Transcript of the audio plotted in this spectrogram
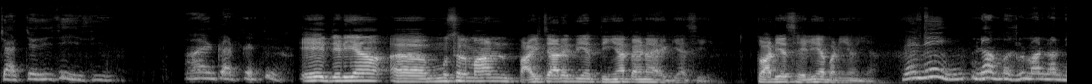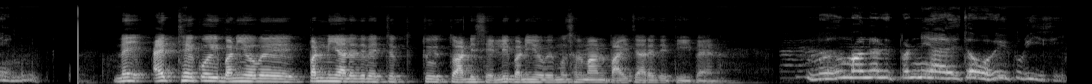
ਚਾਚੇ ਦੀ ਧੀ ਸੀ। ਐਂ ਕਰਕੇ ਤੇ ਇਹ ਜਿਹੜੀਆਂ ਮੁਸਲਮਾਨ ਭਾਈਚਾਰੇ ਦੀਆਂ ਧੀਆਂ ਭੈਣਾਂ ਹੈਗੀਆਂ ਸੀ ਤੁਹਾਡੀਆਂ ਸਹੇਲੀਆਂ ਬਣੀਆਂ ਹੋਈਆਂ। ਨਹੀਂ ਨਹੀਂ ਨਾ ਮੁਸਲਮਾਨਾਂ ਨਹੀਂ। ਨਹੀਂ ਇੱਥੇ ਕੋਈ ਬਣੀ ਹੋਵੇ ਪੰਨੀ ਵਾਲੇ ਦੇ ਵਿੱਚ ਤੁ- ਤੁਹਾਡੀ ਸਹੇਲੀ ਬਣੀ ਹੋਵੇ ਮੁਸਲਮਾਨ ਭਾਈਚਾਰੇ ਦੀ ਧੀ ਭੈਣ। ਮੁਸਲਮਾਨਾਂ ਦੀ ਪੰਨੀ ਵਾਲੀ ਤਾਂ ਉਹੀ ਕੁੜੀ ਸੀ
